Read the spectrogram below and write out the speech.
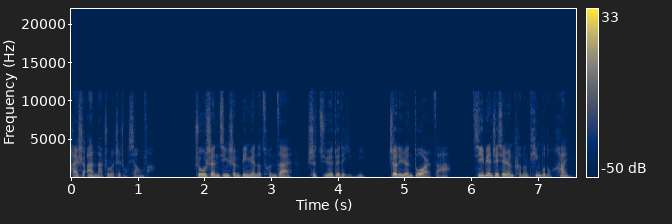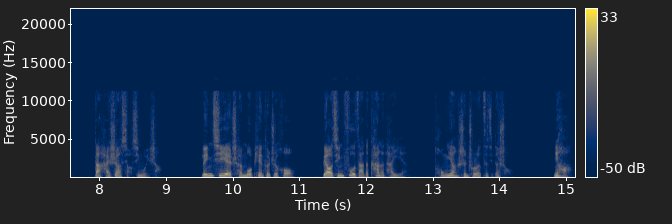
还是按捺住了这种想法。诸神精神病院的存在是绝对的隐秘，这里人多耳杂，即便这些人可能听不懂汉语，但还是要小心为上。林七夜沉默片刻之后。表情复杂的看了他一眼，同样伸出了自己的手。“你好，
